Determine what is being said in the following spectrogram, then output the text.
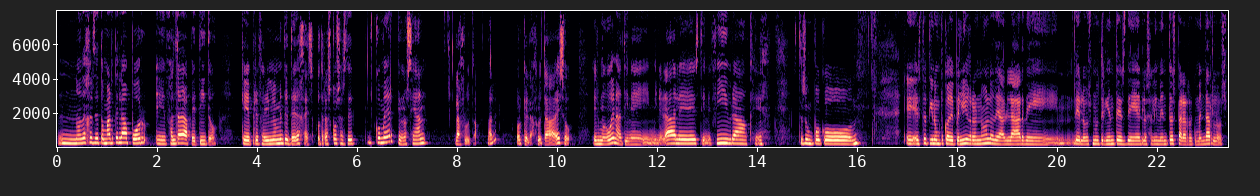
no dejes de tomártela por eh, falta de apetito que preferiblemente te dejes otras cosas de comer que no sean la fruta, ¿vale? Porque la fruta, eso, es muy buena, tiene minerales, tiene fibra, aunque esto es un poco, eh, esto tiene un poco de peligro, ¿no? Lo de hablar de, de los nutrientes de los alimentos para recomendarlos.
